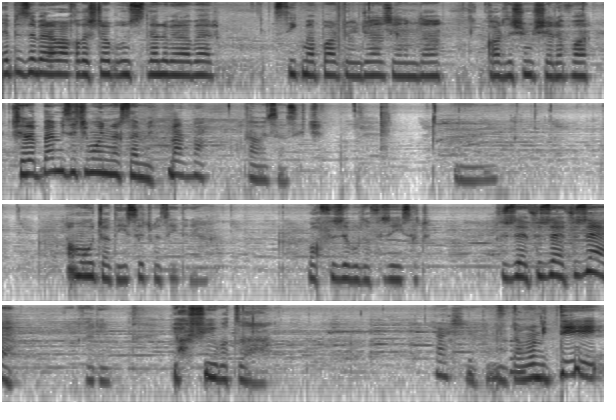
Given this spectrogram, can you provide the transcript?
Hepinize merhaba arkadaşlar. Bugün sizlerle beraber Sigma Party oynayacağız. Yanımda kardeşim Şeref var. Şeref ben mi seçeyim oynar sen mi? Ben ben. Tamam sen seç. Hmm. Ama o cadıyı seçmeseydin ya. Bak füze burada füzeyi seç. Füze füze füze. Aferin. Yaşlı batı. Yaşlı. Hı, Tamam bitti.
